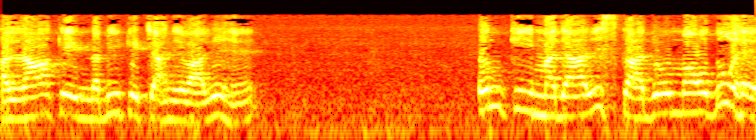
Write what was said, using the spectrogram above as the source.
اللہ کے نبی کے چاہنے والے ہیں۔ ان کی مجالس کا جو موضوع ہے،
